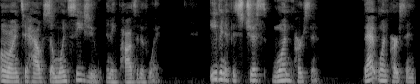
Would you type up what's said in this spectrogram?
on to how someone sees you in a positive way, even if it's just one person. That one person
